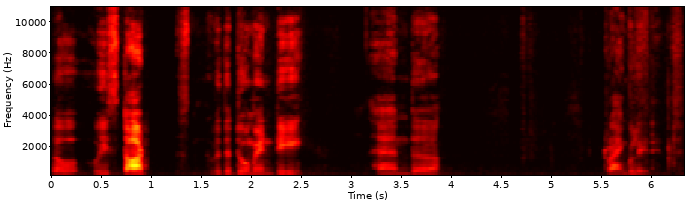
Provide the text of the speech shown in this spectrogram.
So, we start with the domain D and uh, triangulate it.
